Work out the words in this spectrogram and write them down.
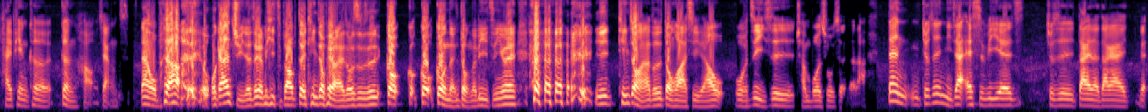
拍片课更好这样子。但我不知道 我刚刚举的这个例子，不知道对听众朋友来说是不是够够够够能懂的例子？因为 因为听众好像都是动画系，然后我自己是传播出身的啦。但就是你在 SVA 就是待了大概两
